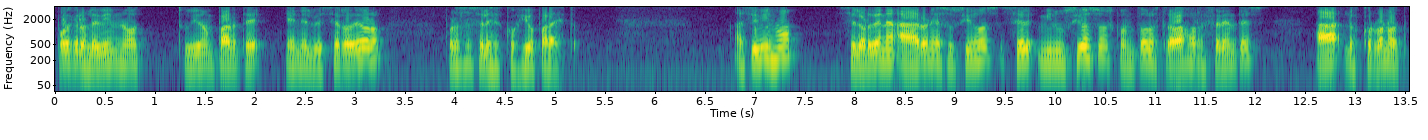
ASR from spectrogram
Porque los Levim no tuvieron parte en el becerro de oro, por eso se les escogió para esto. Asimismo, se le ordena a Aarón y a sus hijos ser minuciosos con todos los trabajos referentes a los korbanot,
